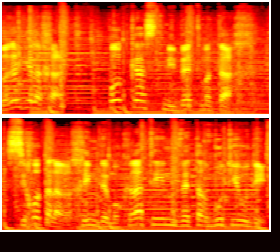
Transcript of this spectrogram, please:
על רגל אחת, פודקאסט מבית מטח, שיחות על ערכים דמוקרטיים ותרבות יהודית.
